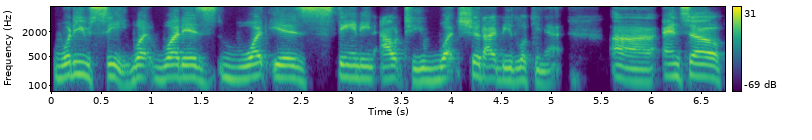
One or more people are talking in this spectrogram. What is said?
what do you see? What what is what is standing out to you? What should i be looking at uh, and so,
